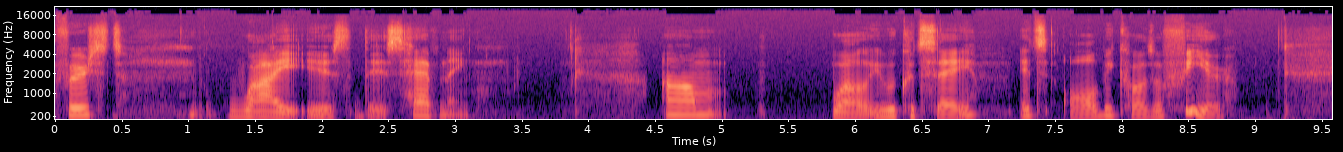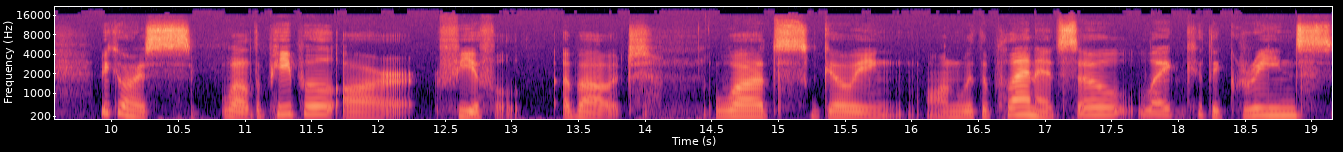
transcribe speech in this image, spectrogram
first, why is this happening? Um, well, you could say it's all because of fear because well the people are fearful about what's going on with the planet. So like the greens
